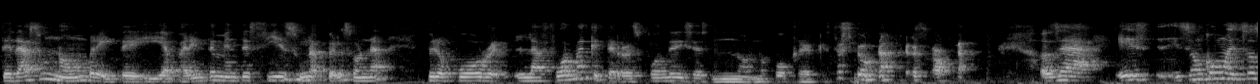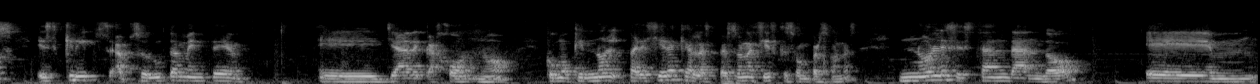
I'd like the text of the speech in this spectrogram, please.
te da su nombre y, te, y aparentemente sí es una persona pero por la forma en que te responde dices, no, no puedo creer que esta sea una persona. O sea, es, son como esos scripts absolutamente eh, ya de cajón, ¿no? Como que no pareciera que a las personas, si es que son personas, no les están dando, em,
